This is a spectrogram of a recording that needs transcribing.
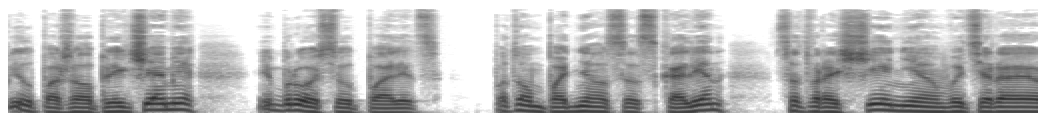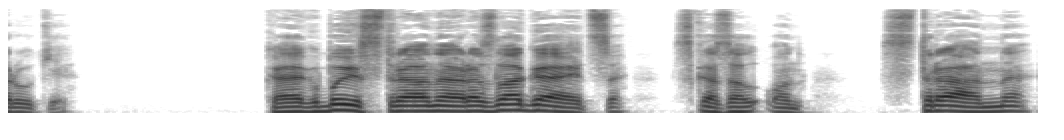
Пил пожал плечами и бросил палец, потом поднялся с колен, с отвращением вытирая руки. «Как быстро она разлагается!» — сказал он. «Странно».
